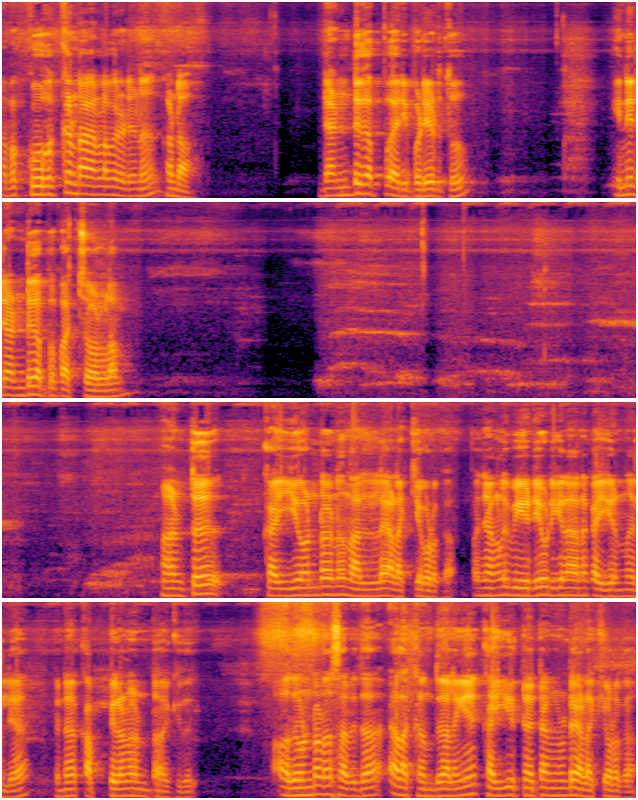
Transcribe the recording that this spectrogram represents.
അപ്പൊ കുറുക്ക് ഉണ്ടാകാനുള്ള പരിപാടിയാണ്. കണ്ടോ? രണ്ട് കപ്പ് അരിപ്പൊടി എടുത്തു. ഇനി രണ്ട് കപ്പ് പച്ചവെള്ളം. എന്നിട്ട് കൈ കൊണ്ടാണ് നല്ല ഇളക്കി കൊടുക്കുക. അപ്പം ഞങ്ങൾ വീഡിയോ പിടിക്കുന്ന കാരണം കൈ പിന്നെ കപ്പിലാണ് ഉണ്ടാക്കിയത്. അതുകൊണ്ടാണ് സവിത ഇളക്കുന്നത്. അല്ലെങ്കിൽ കൈ ഇട്ടിട്ട് അങ്ങോട്ട് ഇളക്കി കൊടുക്കുക.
